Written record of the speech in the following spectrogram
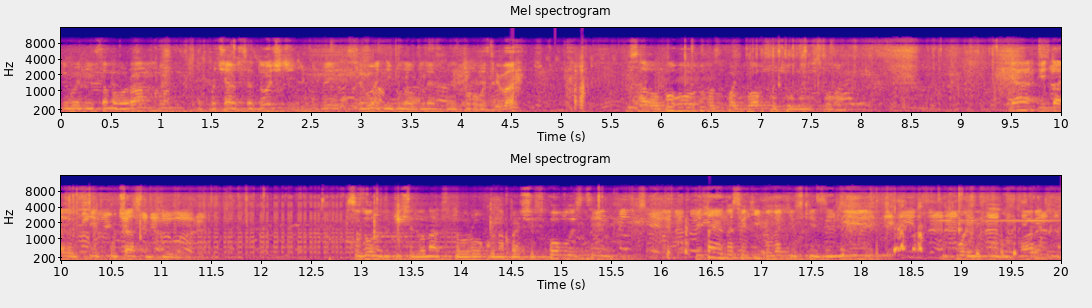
Сьогодні з самого ранку почався дощ, і сьогодні була в погода. Слава Богу, Господь Бог почув мої слова. Я вітаю всіх учасників сезону 2012 року на першість області. Вітаю на святій Болехівській землі футбольний клуб «Тварин».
